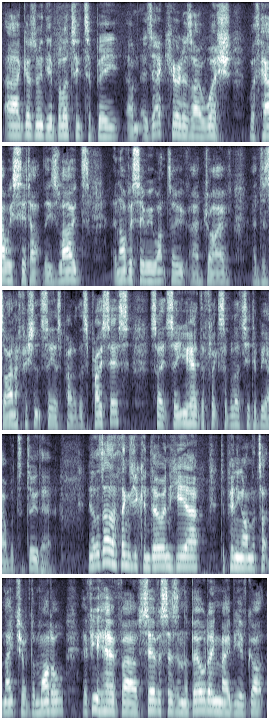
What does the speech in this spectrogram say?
uh, gives me the ability to be um, as accurate as I wish with how we set up these loads and obviously we want to uh, drive a design efficiency as part of this process. So, so you have the flexibility to be able to do that. Now, there's other things you can do in here depending on the nature of the model. If you have uh, services in the building, maybe you've got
